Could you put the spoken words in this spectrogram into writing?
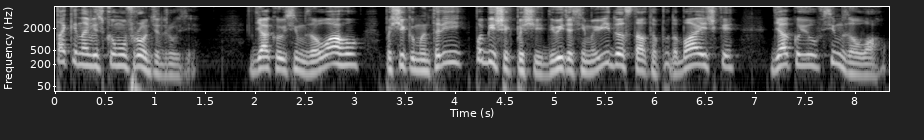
так і на військовому фронті, друзі. Дякую всім за увагу. Пишіть коментарі, побільше їх пишіть, дивіться всі мої відео, ставте вподобаєчки. Дякую всім за увагу.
